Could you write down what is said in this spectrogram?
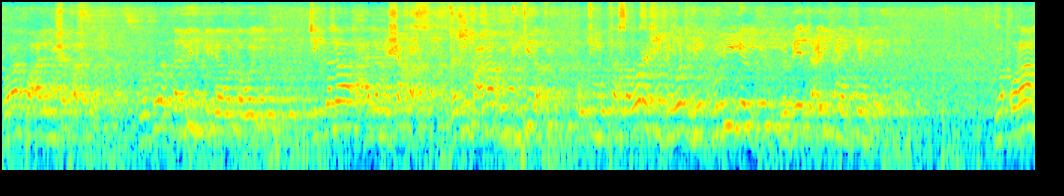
قران په علم شخص نو ګوره تنویح کې به ورته وایي چې کله عالم شخص د دې معنا خو جزئی ده. او چې متصوره شي په وجه کلی نو به تعریف ممکن ده نو قرآن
